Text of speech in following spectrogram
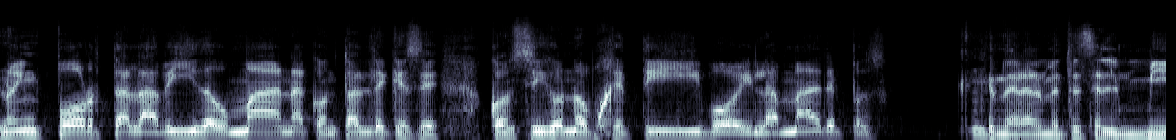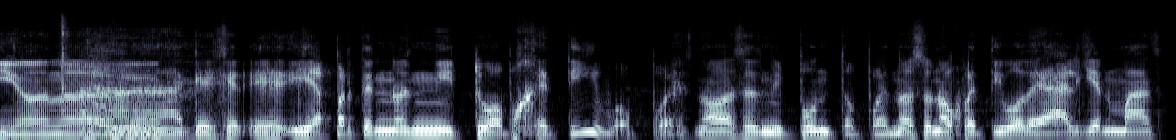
no importa la vida humana con tal de que se consiga un objetivo y la madre, pues, Generalmente es el mío, ¿no? Ah, que- que- y aparte no es ni tu objetivo, pues, ¿no? Ese es mi punto, pues no es un objetivo de alguien más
